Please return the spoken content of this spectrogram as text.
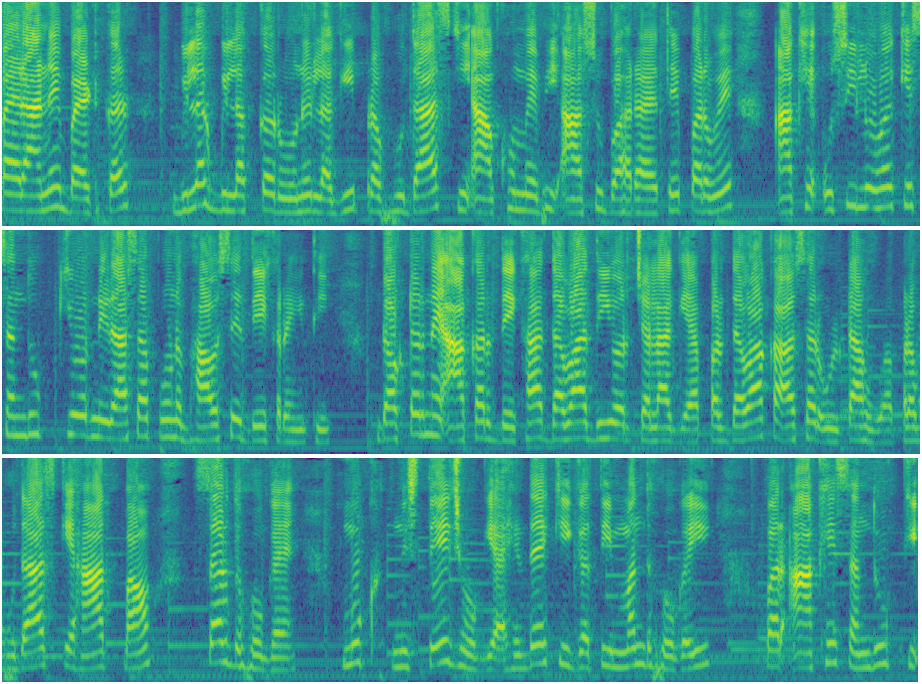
पैराने बैठकर बिलक बिलक कर रोने लगी। प्रभुदास की आँखों में भी आँसू बह रहे थे, पर वे आँखें उसी लोहे के संदूक की ओर निराशापूर्ण भाव से देख रही थी। डॉक्टर ने आकर देखा, दवा दी और चला गया, पर दवा का असर उल्टा हुआ। प्रभुदास के हाथ पाँव सर्द हो गए, मुख निस्तेज हो गया, हृदय की गति मंद हो गई, पर आँखें संदूक की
